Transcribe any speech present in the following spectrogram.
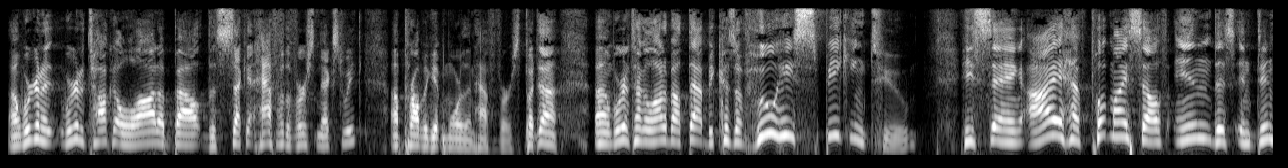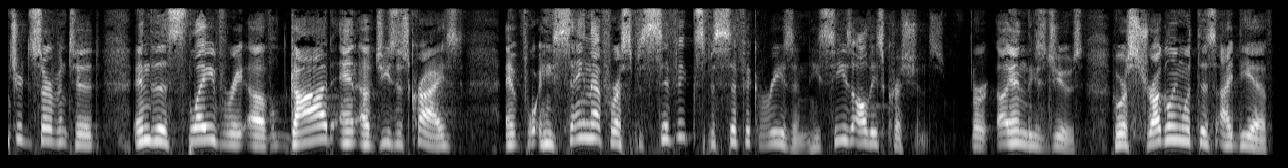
Uh, we're gonna we're gonna talk a lot about the second half of the verse next week. I'll probably get more than half a verse, but uh, uh, we're gonna talk a lot about that because of who he's speaking to. He's saying, "I have put myself in this indentured servitude, into the slavery of God and of Jesus Christ." And, for, he's saying that for a specific, specific reason. He sees all these Christians or uh, and these Jews who are struggling with this idea of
